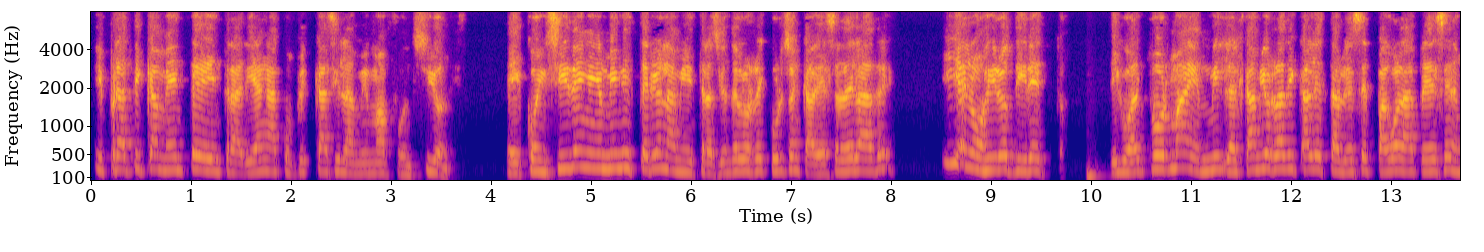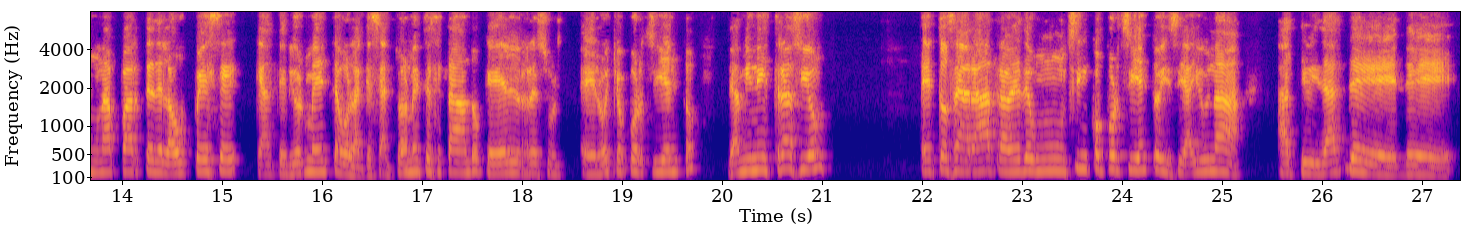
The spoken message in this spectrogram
y prácticamente entrarían a cumplir casi las mismas funciones. Eh, coinciden en el ministerio en la administración de los recursos en cabeza del ADRE y en los giros directos. De igual forma, el, cambio radical establece el pago a la APS en una parte de la UPS que anteriormente o la que actualmente se está dando, que es el, el 8% de administración, esto se hará a través de un 5% y si hay una actividad de, de,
